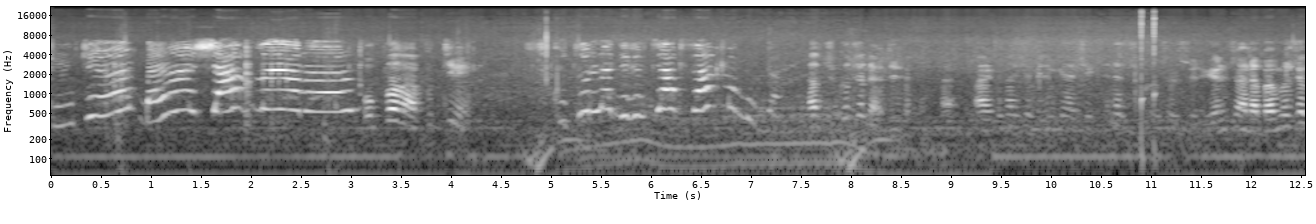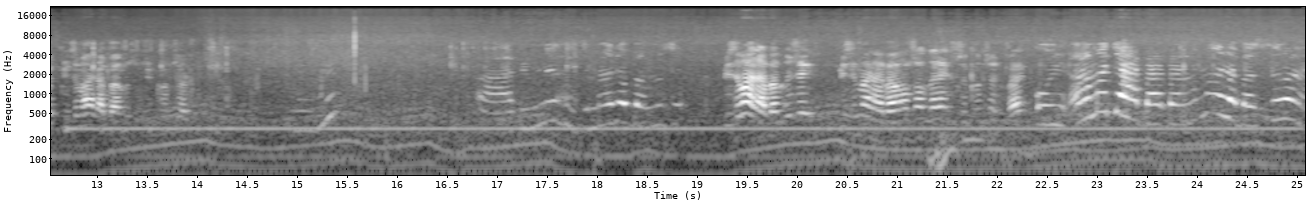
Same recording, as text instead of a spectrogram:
Çünkü ben aşağı atlıyorum. Hoppala Putin. Skuterla drift yapsak mı burada? Ya scooter ne? Arkadaşlar bizim gerçekten de scooter sürüyoruz. Arabamız yok. Bizim arabamız scooter. Abimle bizim arabamızı Bizim arabamız yok. Bizim arabamız olarak scooter bak. Oy, ama gel babamın arabası var.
